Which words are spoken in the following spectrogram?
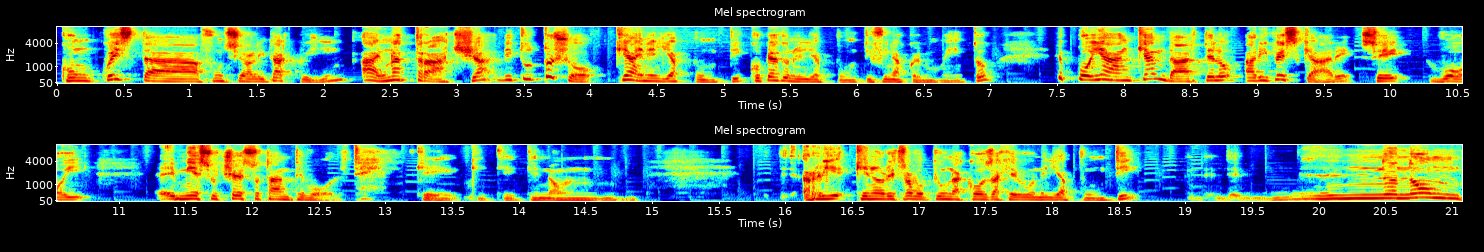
con questa funzionalità qui hai una traccia di tutto ciò che hai negli appunti, copiato negli appunti fino a quel momento e puoi anche andartelo a ripescare se vuoi. E mi è successo tante volte che, che, che, non, che non ritrovo più una cosa che avevo negli appunti. Non, non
